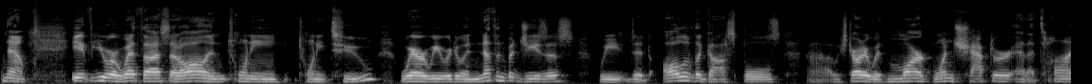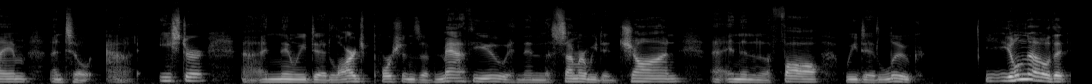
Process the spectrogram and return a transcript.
Now, if you were with us at all in 2022, where we were doing nothing but Jesus, we did all of the Gospels. Uh, we started with Mark, one chapter at a time until uh, Easter, uh, and then we did large portions of Matthew, and then in the summer we did John, uh, and then in the fall we did Luke you'll know that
